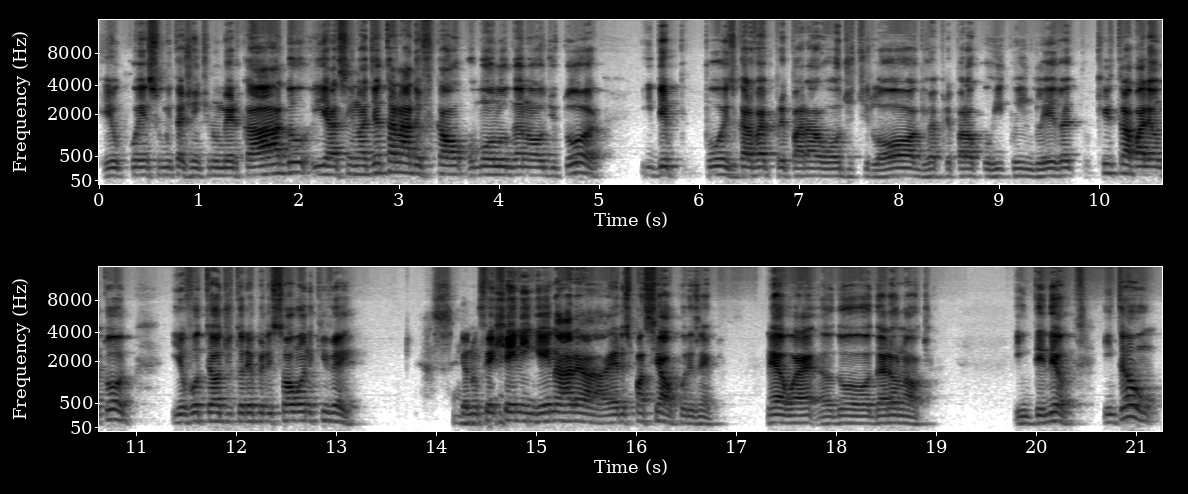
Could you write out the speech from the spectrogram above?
eu conheço muita gente no mercado e assim não adianta nada eu ficar homologando o auditor e depois o cara vai preparar o audit log, vai preparar o currículo em inglês, vai, aquele trabalhão todo, e eu vou ter auditoria para ele só o ano que vem. Sim. Eu não fechei ninguém na área aeroespacial, por exemplo, né, o do, da aeronáutica. Entendeu? Então,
